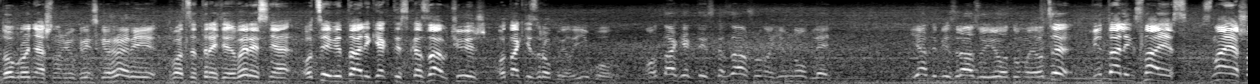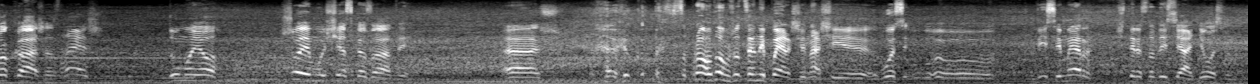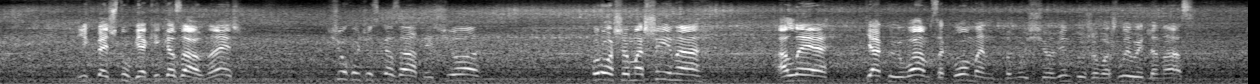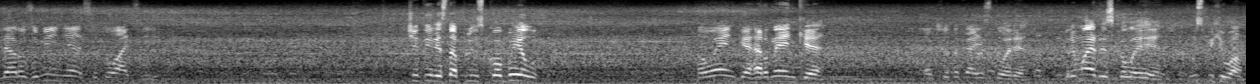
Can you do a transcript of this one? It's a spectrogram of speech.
Доброго дня, шановні українські аграрії, 23 вересня. Оцей Віталік, як ти сказав, чуєш, отак і зробили, їй Богу. Отак, як ти сказав, що воно гімно, блядь. Я тобі зразу його думаю, оце Віталік знає, знає, що каже. Знаєш, думаю, що йому ще сказати. Е, Справа в тому, що це не перші наші 8R 410. Ось він. Їх 5 штук, як і казав, знаєш. Що хочу сказати, що хороша машина, але дякую вам за комент, тому що він дуже важливий для нас, для розуміння ситуації. 400 плюс кобил. Новеньке, гарненьке. Так що така історія. Тримайтесь, колеги. Успіхів вам!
